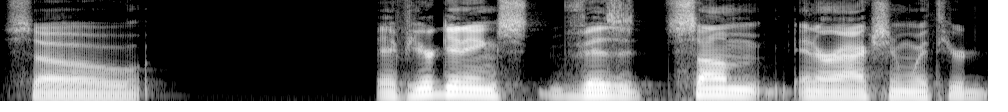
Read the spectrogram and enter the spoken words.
So if you're getting visit some interaction with your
